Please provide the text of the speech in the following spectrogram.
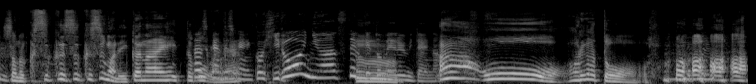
んそのクスクスクスまでいかないところがね。確かに確かにこう広いニュアンスで受け止めるみたいな、ああ、おお、ありがとう。で、あ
